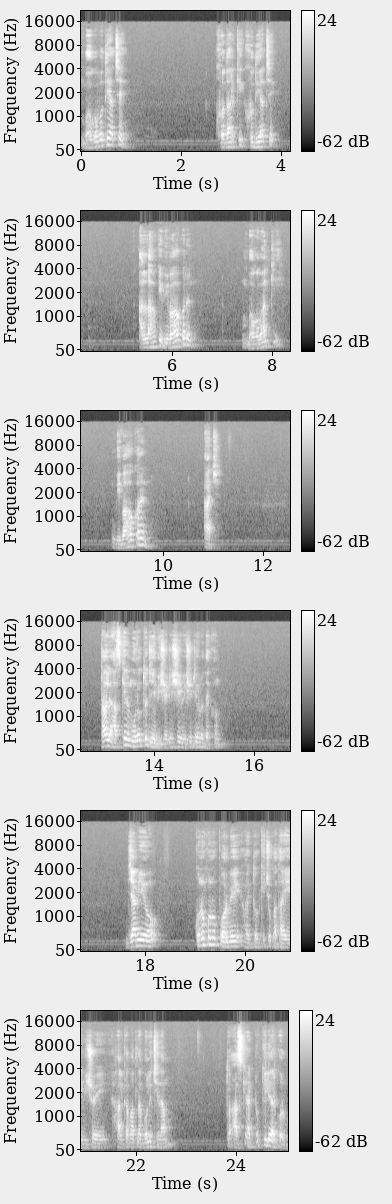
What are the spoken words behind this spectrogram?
ভগবতী আছে? খোদার কি ক্ষুদি আছে? আল্লাহ কি বিবাহ করেন? ভগবান কি বিবাহ করেন? আচ্ছা। তাহলে আজকের মূলত যে বিষয়টি, সেই বিষয়টি হলো দেখুন, যে আমিও কোনো কোনো পর্বে হয়তো কিছু কথা এই বিষয়ে হালকা পাতলা বলেছিলাম, তো আজকে একটু ক্লিয়ার করব।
